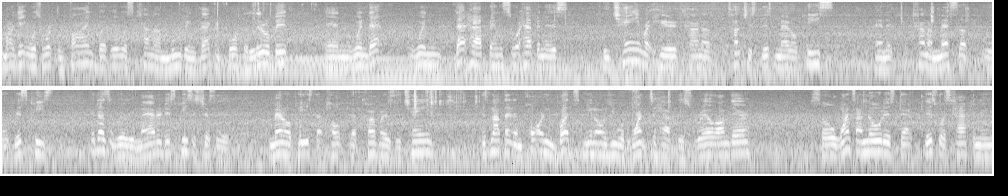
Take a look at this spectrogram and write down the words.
my gate was working fine, but it was kind of moving back and forth a little bit. And when that when that happens what happened is the chain right here kind of touches this metal piece and it kind of mess up this piece. It doesn't really matter. This piece is just a metal piece that hope that covers the chain it's not that important but you know you would want to have this rail on there so once I noticed that this was happening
